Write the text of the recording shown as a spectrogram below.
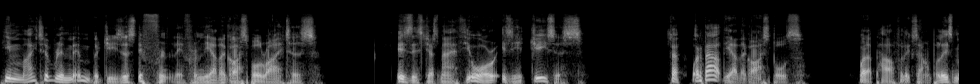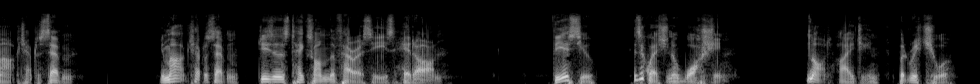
he might have remembered Jesus differently from the other gospel writers. Is this just Matthew, or is it Jesus? So, what about the other Gospels? Well, a powerful example is Mark chapter 7. In Mark chapter 7, Jesus takes on the Pharisees head on. The issue is a question of washing. Not hygiene, but ritual.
